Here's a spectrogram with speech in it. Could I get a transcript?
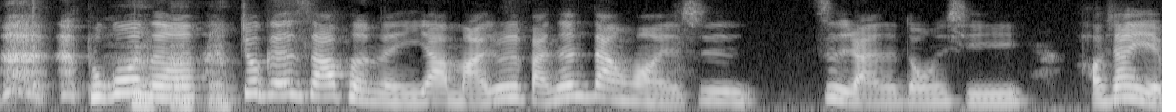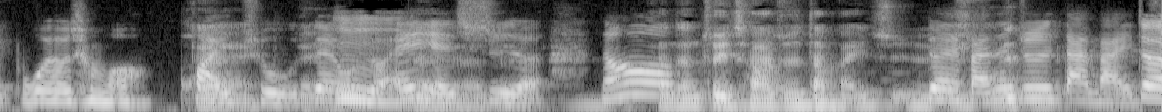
不过呢，就跟 supplement 一样嘛，就是反正蛋黄也是自然的东西，好像也不会有什么坏处，所对以我说哎、嗯也是了。然后反正最差就是蛋白质。对，反正就是蛋白质。对，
